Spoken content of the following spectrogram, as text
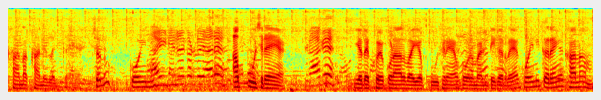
खाना खाने लग गए हैं। चलो कोई नहीं। अब पूछ रहे हैं। ये देखो ये कुणाल भाई अब पूछ रहे हैं फॉर्मेलिटी कर रहे हैं। कोई नहीं करेंगे खाना हम।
